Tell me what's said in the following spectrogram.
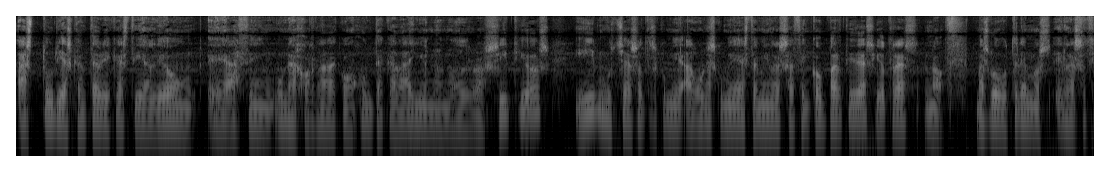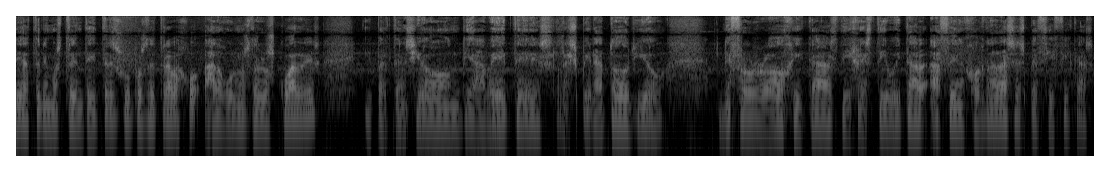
Asturias, Cantabria Castilla y León eh, hacen una jornada conjunta cada año en uno de los sitios y muchas otras comunidades, algunas comunidades también las hacen compartidas y otras no. Más luego tenemos, en la sociedad tenemos 33 grupos de trabajo, algunos de los cuales hipertensión, diabetes, respiratorio, nefrológicas, digestivo y tal, hacen jornadas específicas.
